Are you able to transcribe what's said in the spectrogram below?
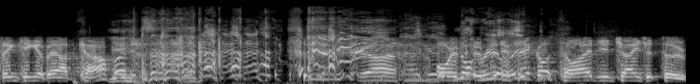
thinking about carpet. Or if, Not if- really. if that got tired, you'd change it to,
